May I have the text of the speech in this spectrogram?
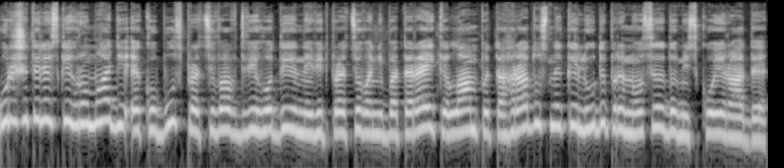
У Решетилівській громаді екобус працював дві години. Відпрацьовані батарейки, лампи та градусники люди приносили до міської ради.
